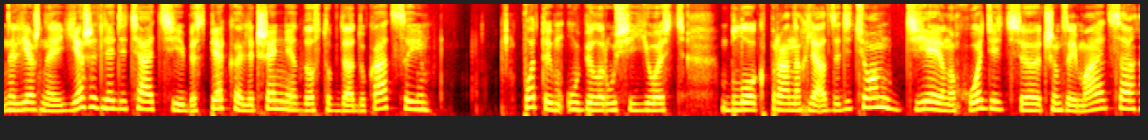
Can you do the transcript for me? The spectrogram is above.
Належная ежа для дзіцяці бяспека лячэнне доступ да адукацыі потым у беларусі ёсць блок пра нагляд за дзіцём дзе яно ходзіць чым займаецца.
